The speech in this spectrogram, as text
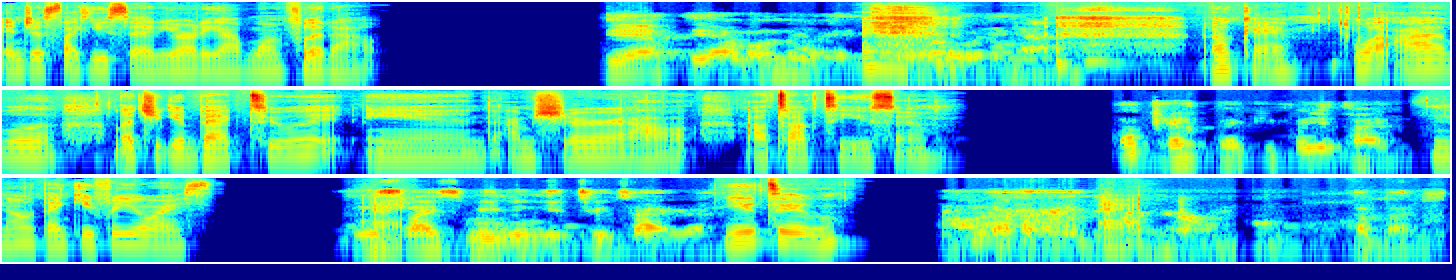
And just like you said, you already got one foot out. Yeah, yeah, I'm on the way. On the way. Okay. Well, I will let you get back to it, and I'm sure I'll I'll talk to you soon. Okay. Thank you for your time. No, thank you for yours. It's right. nice meeting you too, Tyra. You too. All right. All right.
